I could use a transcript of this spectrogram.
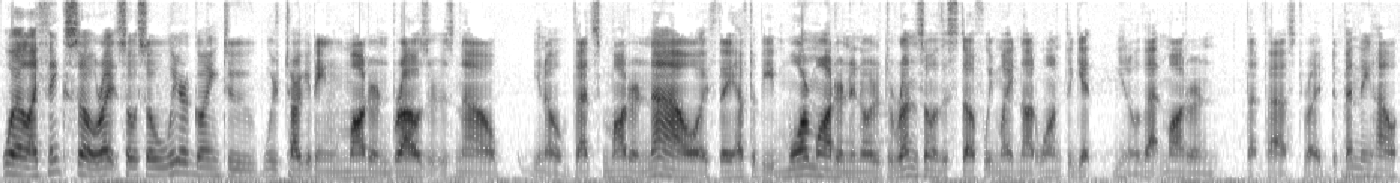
Well, I think so, right? So, so we're going to we're targeting modern browsers now. You know, that's modern now. If they have to be more modern in order to run some of this stuff, we might not want to get you know that modern that fast, right? Depending how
